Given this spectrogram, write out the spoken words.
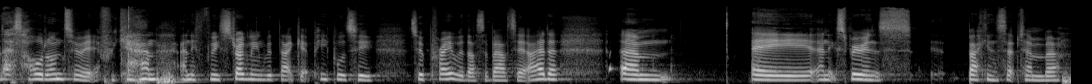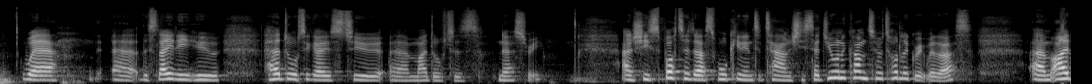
let's hold on to it if we can. And if we're struggling with that, get people to, to pray with us about it. I had a, um, a, an experience back in September where uh, this lady who her daughter goes to uh, my daughter's nursery. And she spotted us walking into town. She said, Do you want to come to a toddler group with us? Um, I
